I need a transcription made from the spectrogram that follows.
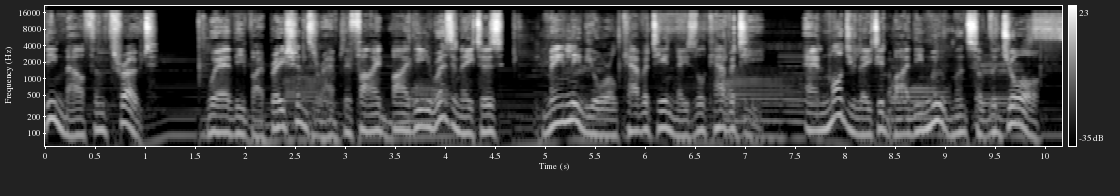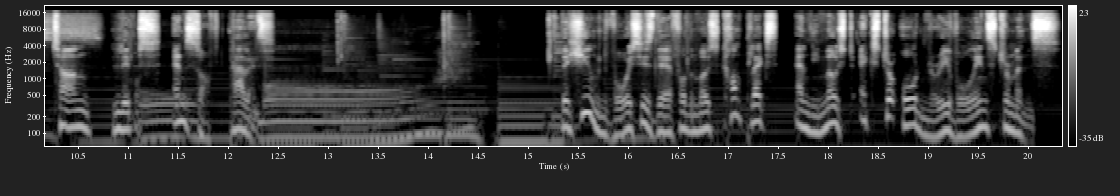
the mouth and throat, where the vibrations are amplified by the resonators, mainly the oral cavity and nasal cavity, and modulated by the movements of the jaw, tongue, lips, and soft palate. The human voice is therefore the most complex and the most extraordinary of all instruments.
